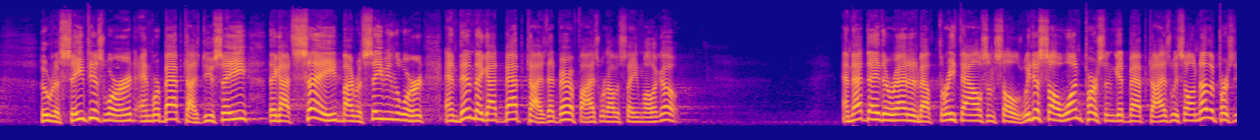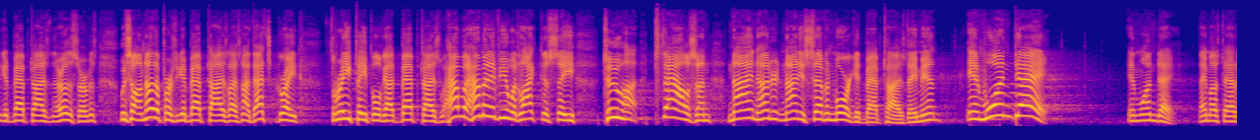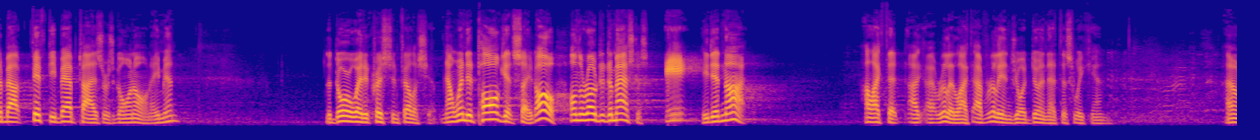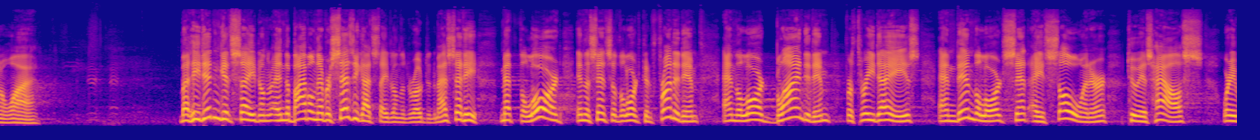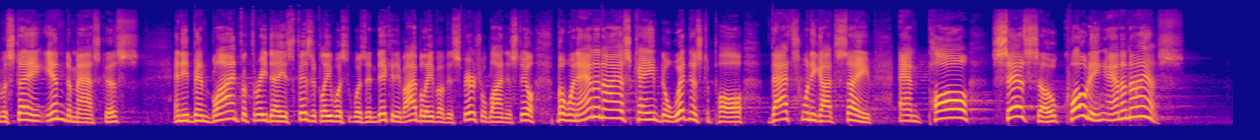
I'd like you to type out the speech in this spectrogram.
who received his word and were baptized. Do you see? They got saved by receiving the word and then they got baptized. That verifies what I was saying a while ago. And that day there were added about 3,000 souls. We just saw one person get baptized. We saw another person get baptized in their other service. We saw another person get baptized last night. That's great. Three people got baptized. How, how many of you would like to see 2,997 more get baptized? Amen? In one day. In one day. They must have had about 50 baptizers going on. Amen? The doorway to Christian fellowship. Now, when did Paul get saved? Oh, on the road to Damascus. He did not. I like that. I, I really like I've really enjoyed doing that this weekend. I don't know why. But he didn't get saved on the and the Bible never says he got saved on the road to Damascus. It said he met the Lord in the sense of the Lord confronted him and the Lord blinded him for three days, and then the Lord sent a soul winner to his house where he was staying in Damascus. And he'd been blind for three days physically, was, was indicative, I believe, of his spiritual blindness still. But when Ananias came to witness to Paul, that's when he got saved. And Paul says so, quoting Ananias.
